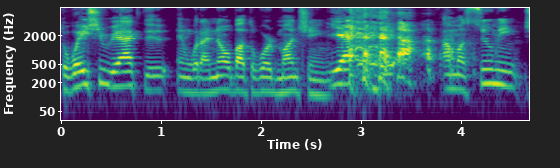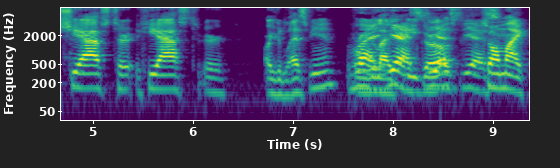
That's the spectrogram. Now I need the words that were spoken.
the way she reacted and what I know about the word munching, yeah. I'm assuming she asked her. He asked her, "Are you lesbian?" Or Right, You like yes, girls? yes, yes. So I'm like,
